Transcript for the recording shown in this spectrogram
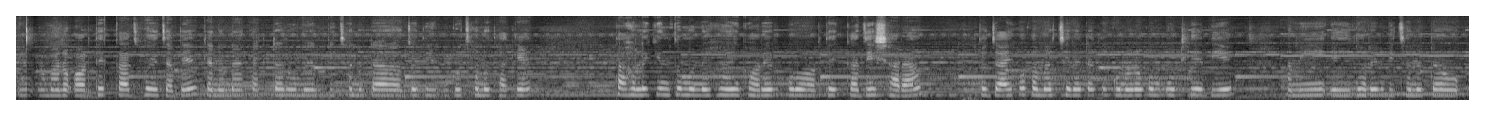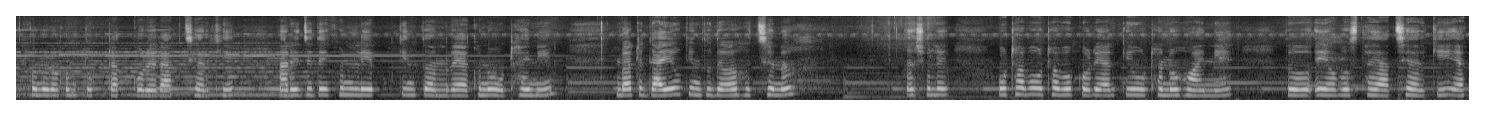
উম, আমার অর্ধেক কাজ হয়ে যাবে। কেননা একটা রুমের বিছানাটা যদি গোছানো থাকে তাহলে কিন্তু মনে হয় ঘরের পুরো অর্ধেক কাজই সারা। তো যাই হোক, আমার ছেলেটাকে কোনো রকম উঠিয়ে দিয়ে আমি এই ঘরের বিছানাটাও কোনো রকম টুকটাক করে রাখছি আর কি। আর এই যে দেখুন, লেপ কিন্তু আমরা এখনও উঠাইনি, বাট গায়েও কিন্তু দেওয়া হচ্ছে না। আসলে উঠাবো উঠাবো করে আর কি উঠানো হয়নি। তো এই অবস্থায় আছে আর কি, এক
